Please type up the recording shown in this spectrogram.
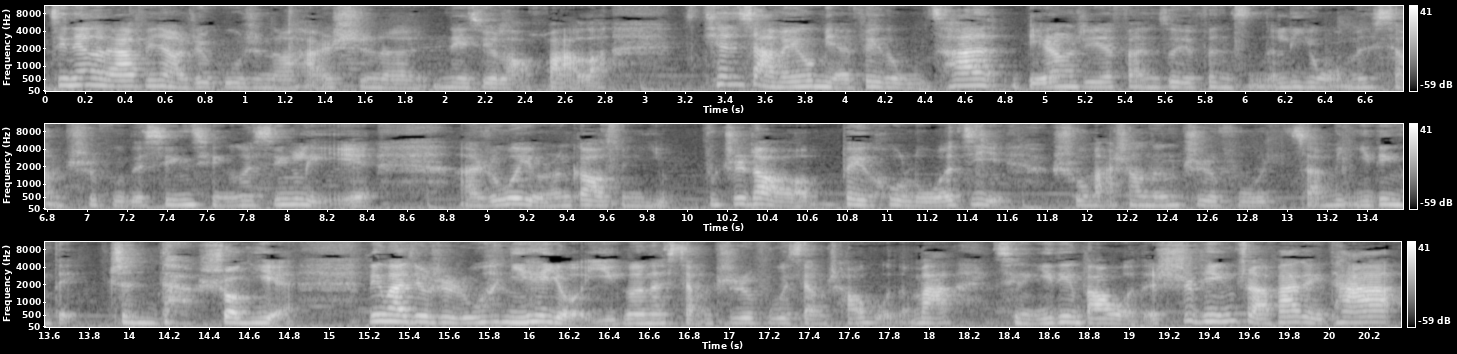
今天和大家分享这个故事呢，还是呢那句老话了。天下没有免费的午餐，别让这些犯罪分子呢利用我们想致富的心情和心理啊！如果有人告诉你不知道背后逻辑，说马上能致富，咱们一定得睁大双眼。另外就是，如果你也有一个呢想致富、想炒股的妈，请一定把我的视频转发给她。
